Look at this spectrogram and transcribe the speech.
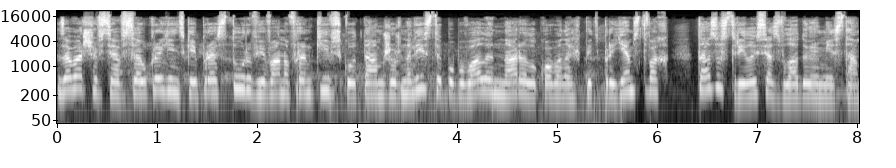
Завершився всеукраїнський прес-тур в Івано-Франківську. Там журналісти побували на релокованих підприємствах та зустрілися з владою міста.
